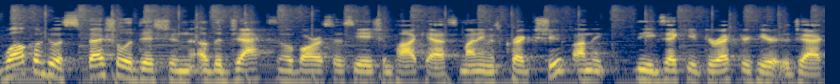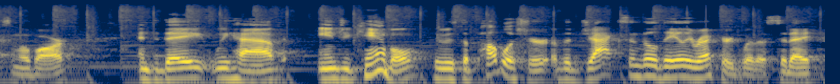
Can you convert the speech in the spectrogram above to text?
Welcome to a special edition of the Jacksonville Bar Association podcast. My name is Craig Shoup. I'm the, the executive director here at the Jacksonville Bar. And today we have Angie Campbell, who is the publisher of the Jacksonville Daily Record, with us today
